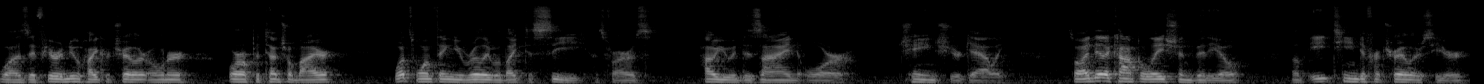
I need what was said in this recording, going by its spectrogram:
was if you're a new hiker trailer owner or a potential buyer, what's one thing you really would like to see as far as how you would design or change your galley? So I did a compilation video of 18 different trailers here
